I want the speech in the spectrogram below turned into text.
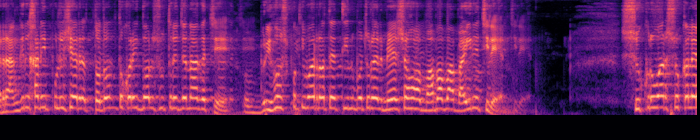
রাঙ্গিরখাড়ি পুলিশের তদন্তকারী দল সূত্রে জানা গেছে, বৃহস্পতিবার রাতে তিন বছরের মেয়ে সহ মা বাবা বাইরে ছিলেন। শুক্রবার সকালে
